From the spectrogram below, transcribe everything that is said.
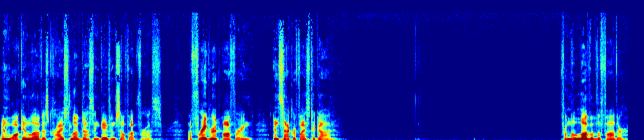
and walk in love as Christ loved us and gave himself up for us, a fragrant offering and sacrifice to God. From the love of the Father,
